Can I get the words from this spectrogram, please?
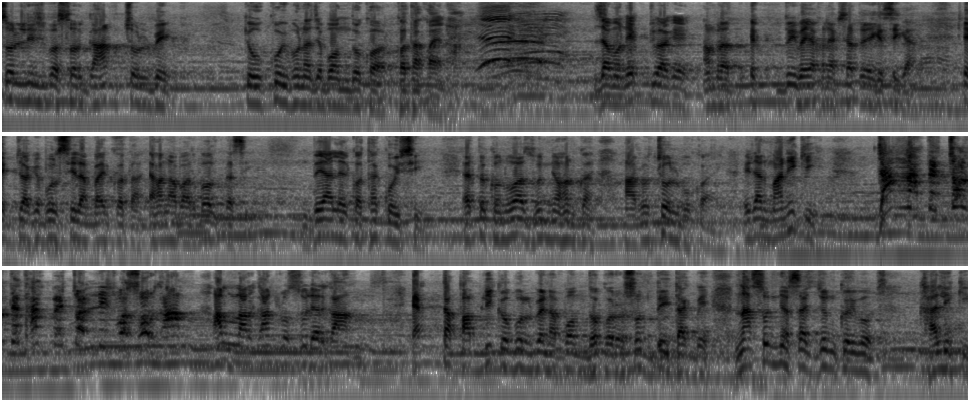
চল্লিশ বছর গান চলবে। কেউ কইব না যে বন্ধ কর, কথা কয় না। যেমন একটু আগে আমরা দুই ভাই এখন একসাথে হয়ে গেছি গা। একটু আগে বলছিলাম ভাইয়ের কথা, এখন আবার বলতেছি। দেয়ালের কথা কইছি। এতক্ষণ ওয়াজ হন কয়, আরও চলবো কয়। এটার মানে কি? জান্নাতে চলতে থাকবে চল্লিশ বছর গান, আল্লাহর গান, রসুলের গান। একটা পাবলিকও বলবে না, বন্ধ করো, শুনতেই থাকবে। না শুনিয়া চারজন কইব, খালি কি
